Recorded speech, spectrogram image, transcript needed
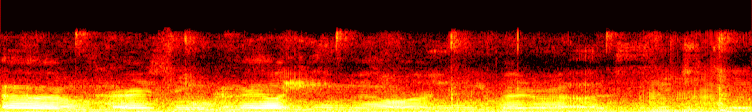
um, receiving mail, email, or any letter of 6 to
